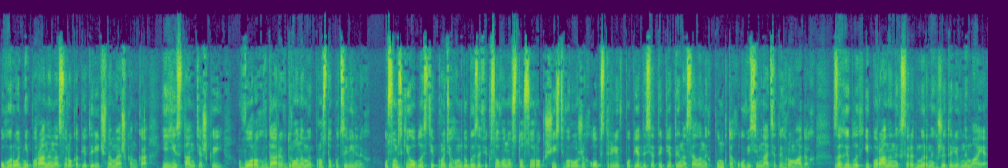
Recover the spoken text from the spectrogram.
У Городні поранена 45-річна мешканка. Її стан тяжкий. Ворог вдарив дронами просто по цивільних. У Сумській області протягом доби зафіксовано 146 ворожих обстрілів по 55 населених пунктах у 18 громадах. Загиблих і поранених серед мирних жителів немає.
